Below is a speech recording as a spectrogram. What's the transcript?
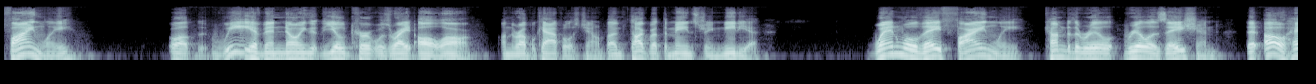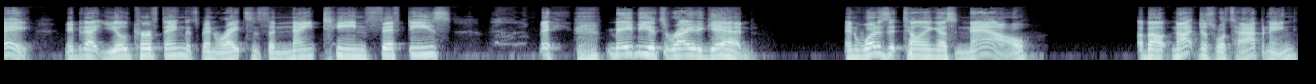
finally, well, we have been knowing that the yield curve was right all along on the Rebel Capitalist channel, but I'm talking about the mainstream media. When will they finally come to the real realization that, oh, hey, maybe that yield curve thing that's been right since the 1950s, maybe it's right again. And what is it telling us now about not just what's happening,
